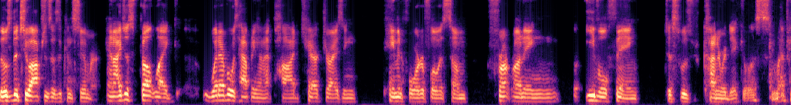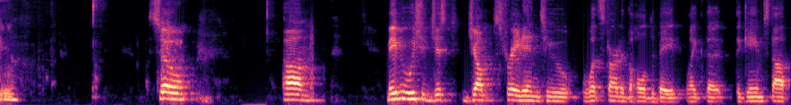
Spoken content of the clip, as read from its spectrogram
Those are the two options as a consumer. And I just felt like whatever was happening on that pod, characterizing payment for order flow as some front running evil thing, just was kind of ridiculous, in my opinion. So, um, maybe we should just jump straight into what started the whole debate, like the the GameStop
